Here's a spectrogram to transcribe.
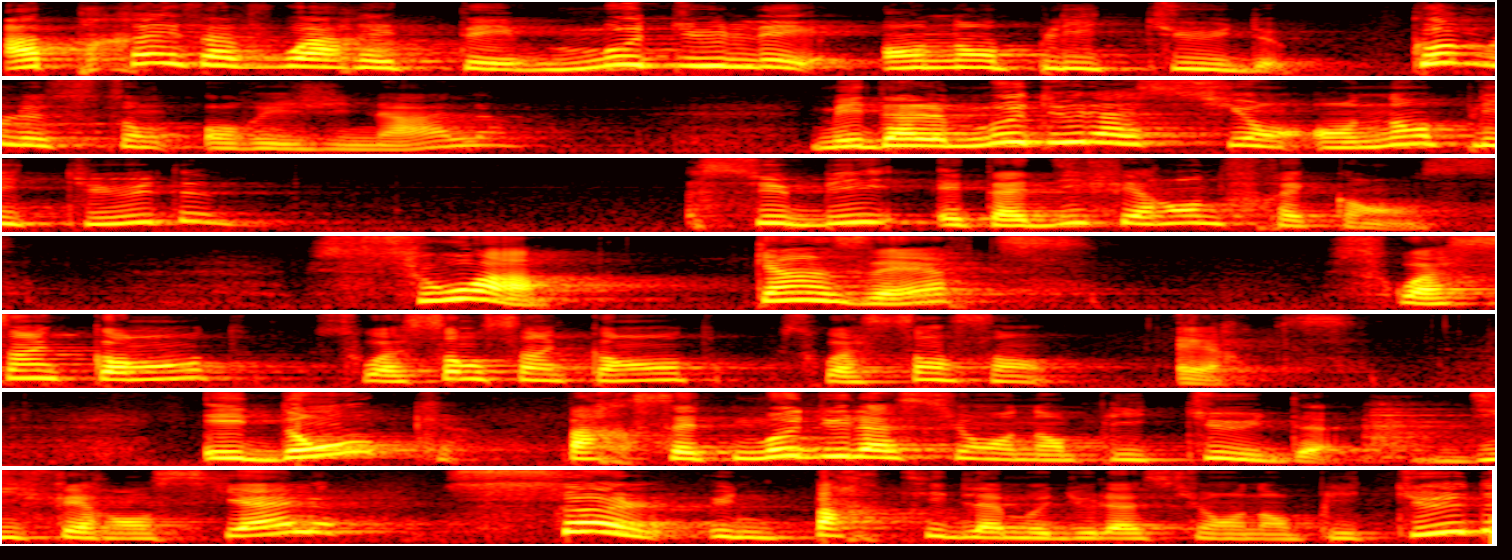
après avoir été modulés en amplitude comme le son original, mais dans la modulation en amplitude subi est à différentes fréquences, soit 15 Hz, soit 50, soit 150, soit 100 Hz. Et donc, par cette modulation en amplitude différentielle, seule une partie de la modulation en amplitude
